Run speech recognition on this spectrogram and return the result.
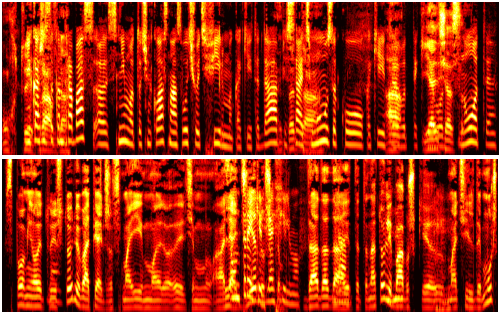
Ух ты, Мне кажется, правда. контрабас, э, с ним вот очень классно озвучивать фильмы какие-то, да, Это писать да. музыку, какие-то А, вот такие я вот щас- ноты. Вспомнил эту Да. историю, опять же, с моим э, этим а Саундтреки для дедушком. фильмов. Да-да-да, Да. это, это Анатолий бабушки, э, Матильды муж.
